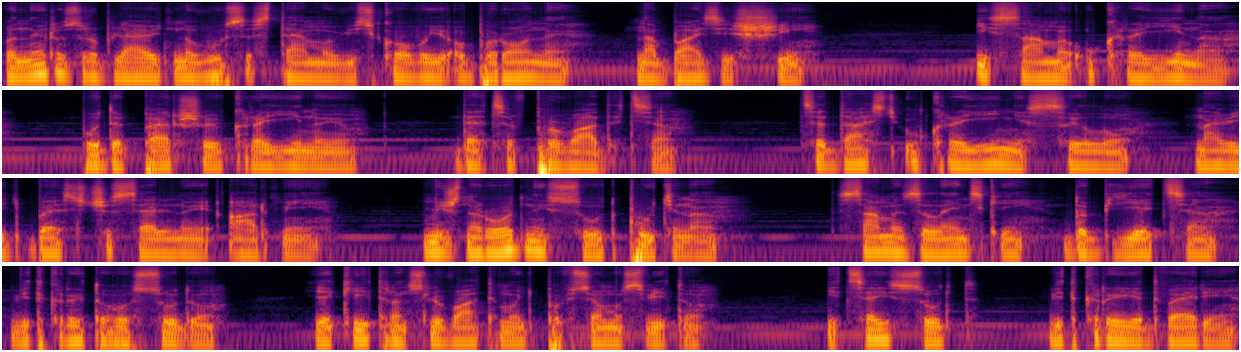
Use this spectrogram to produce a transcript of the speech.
Вони розробляють нову систему військової оборони на базі ШІ. І саме Україна буде першою країною, де це впровадиться. Це дасть Україні силу навіть без чисельної армії. Міжнародний суд Путіна. Саме Зеленський доб'ється відкритого суду, який транслюватимуть по всьому світу. І цей суд відкриє двері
